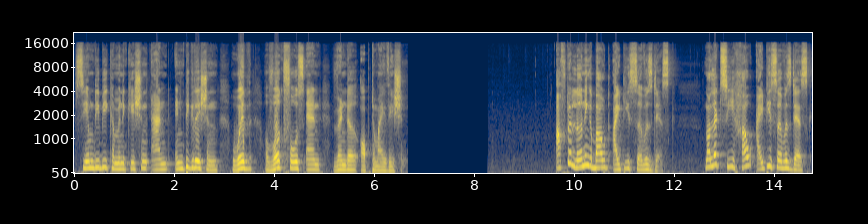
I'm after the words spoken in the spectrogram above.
CMDB communication and integration with workforce and vendor optimization. After learning about IT Service Desk, now let's see how IT Service Desk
